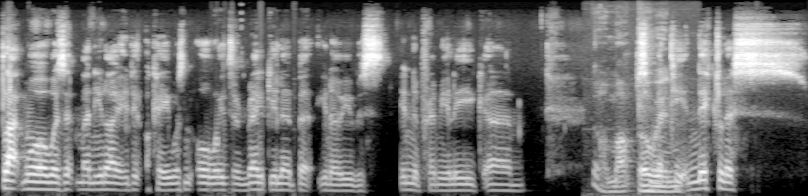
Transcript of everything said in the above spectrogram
Blackmore was at Man United. Okay, he wasn't always a regular, but you know he was in the Premier League. Um, oh, Mark someone Bowen, Peter Nicholas,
